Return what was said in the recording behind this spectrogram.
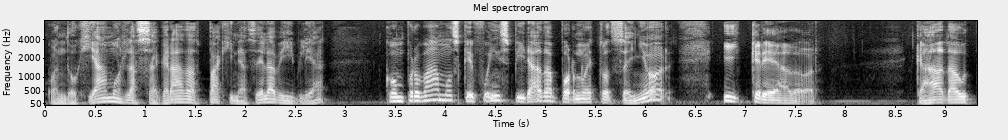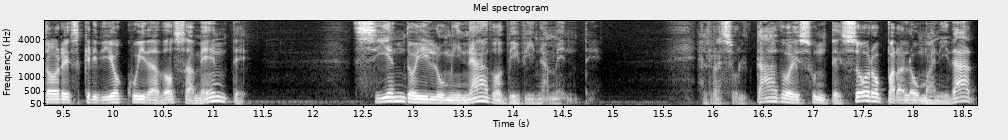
cuando hojeamos las sagradas páginas de la Biblia, comprobamos que fue inspirada por nuestro Señor y Creador. Cada autor escribió cuidadosamente siendo iluminado divinamente. El resultado es un tesoro para la humanidad,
